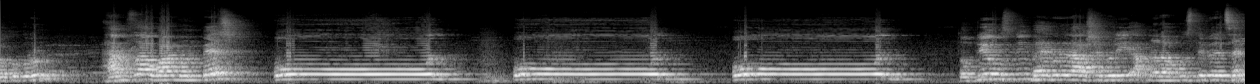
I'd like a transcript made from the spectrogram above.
লক্ষ্য করুন হামজা ওয়া নুন পেশ উন উন উন তো প্রিয় মুসলিম ভাই বোনেরা আশা করি আপনারা বুঝতে পেরেছেন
